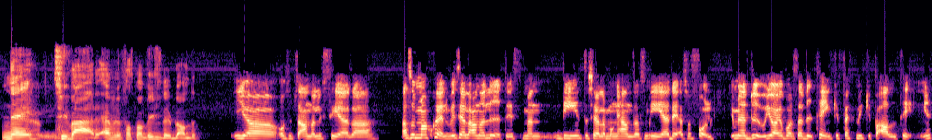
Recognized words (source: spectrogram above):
Nej, um, tyvärr. Även fast man vill det ibland. Ja, och typ så analysera. Alltså man själv är så jävla analytisk men det är inte så jävla många andra som är det. Alltså folk, jag menar du och jag är bara så här, vi tänker fett mycket på allting.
